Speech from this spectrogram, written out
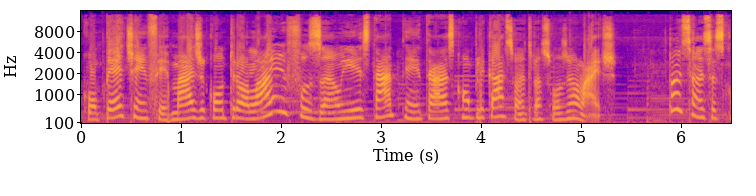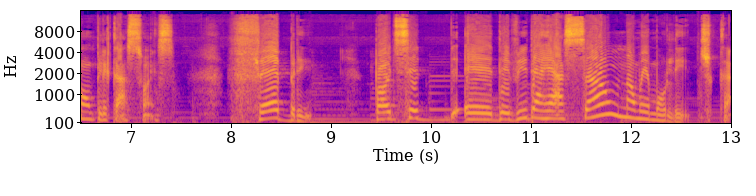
Compete à enfermagem controlar a infusão e estar atenta às complicações transfusionais. Quais são essas complicações? Febre pode ser é, devido à reação não hemolítica,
